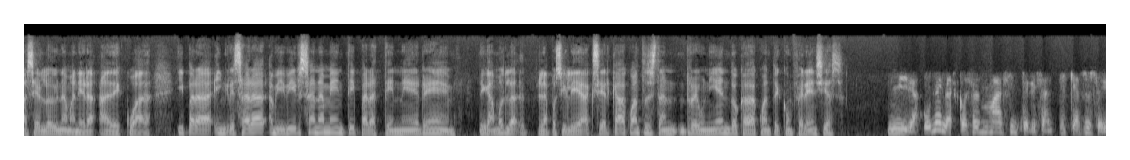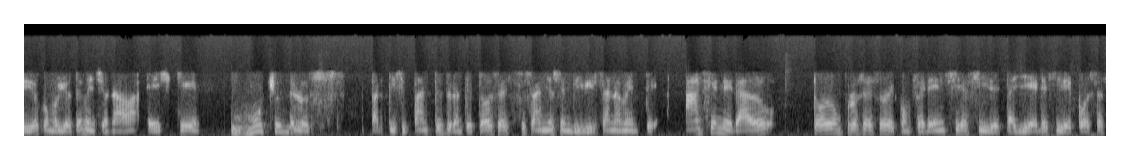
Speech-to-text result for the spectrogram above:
hacerlo de una manera adecuada. Y para ingresar a, vivir sanamente y para tener, eh, digamos, la, la, posibilidad de acceder, ¿cada cuánto se están reuniendo? ¿Cada cuánto hay conferencias? Mira, una de las cosas más interesantes que ha sucedido, como yo te mencionaba, es que muchos de los participantes durante todos estos años en Vivir Sanamente han generado todo un proceso de conferencias y de talleres y de cosas.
